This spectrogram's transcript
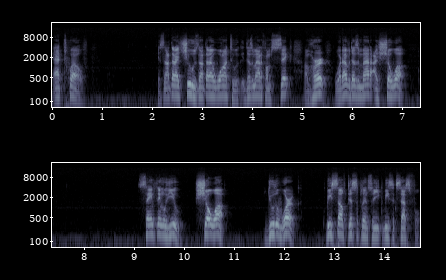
at 12. It's not that I choose, not that I want to. It doesn't matter if I'm sick, I'm hurt, whatever, doesn't matter. I show up. Same thing with you. Show up. Do the work. Be self disciplined so you can be successful.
